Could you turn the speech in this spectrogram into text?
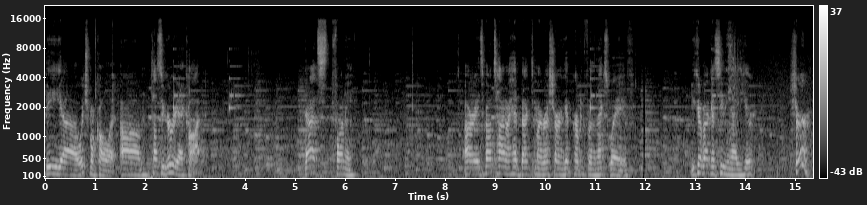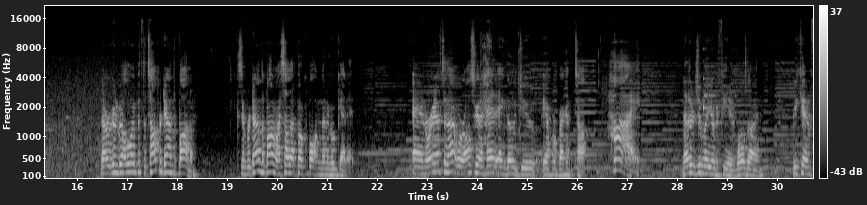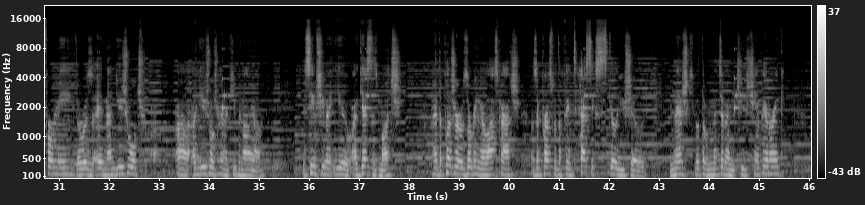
the, uh, whatchamacallit, um, Tatsugiri I caught. That's funny. Alright, it's about time I head back to my restaurant and get prepped for the next wave. You come back and see me now, you hear? Sure. Now we're going to be all the way up at the top or down at the bottom? Because if we're down at the bottom, I saw that Pokeball, I'm going to go get it. And right after that, we're also going to head and go do... Yep, we're back at the top. Hi! Another gym leader defeated. Well done. Rika informed me there was an unusual uh, unusual trainer to keep an eye on. It seems she met you. I guess as much. I had the pleasure of observing your last match. I was impressed with the fantastic skill you showed. You managed to keep up the momentum and achieve champion rank.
